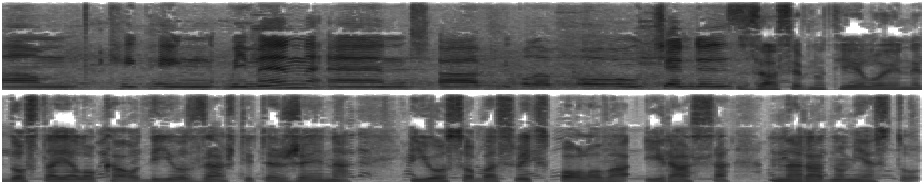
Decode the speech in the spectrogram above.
um, keeping women and uh, people of all genders. Zasebno tijelo je nedostajalo kao dio zaštite žena i osoba svih spolova i rasa na radnom mjestu.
